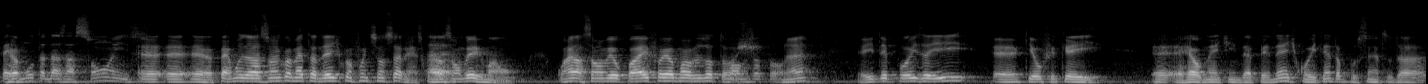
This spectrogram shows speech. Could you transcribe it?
Permuta das ações. É, é, é permuta das ações com a Metaneide com a Fundição Serense, com é. relação ao meu irmão. Com relação ao meu pai, foi a Móveis Otoshi. Móveis Otoshi. Né? E depois aí é, que eu fiquei é, é realmente independente, com 80% da,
